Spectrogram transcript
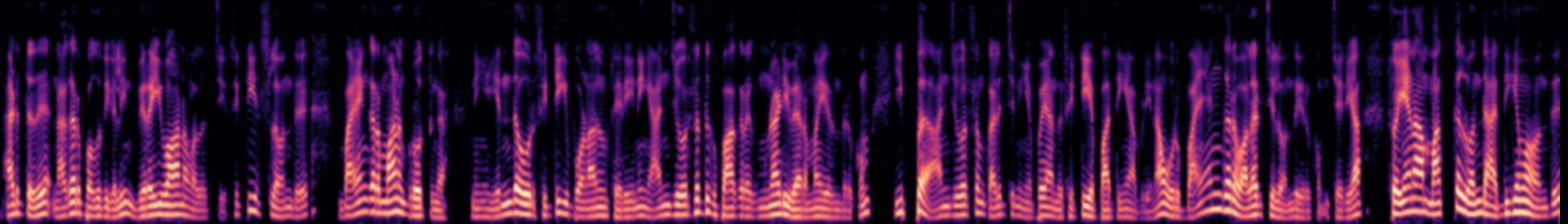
அடுத்தது நகர்பகுதிகளின் விரைவான வளர்ச்சி. சிட்டிஸில் வந்து பயங்கரமான குரோத்துங்க. நீங்கள் எந்த ஒரு சிட்டிக்கு போனாலும் சரி, நீங்கள் அஞ்சு வருஷத்துக்கு பார்க்குறதுக்கு முன்னாடி வேற மாதிரி இருந்திருக்கும். இப்போ அஞ்சு வருஷம் கழிச்சு நீங்கள் போய் அந்த சிட்டியை பார்த்தீங்க அப்படின்னா, ஒரு பயங்கர வளர்ச்சியில் வந்து இருக்கும். சரியா? ஸோ, ஏன்னா மக்கள் வந்து அதிகமாக வந்து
